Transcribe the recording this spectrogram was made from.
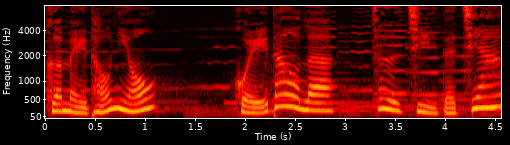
和每头牛，回到了自己的家。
